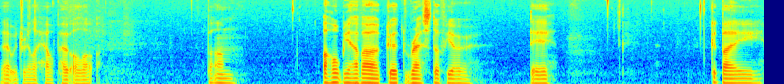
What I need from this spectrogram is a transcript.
That would really help out a lot. But um, I hope you have a good rest of your day. Goodbye.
